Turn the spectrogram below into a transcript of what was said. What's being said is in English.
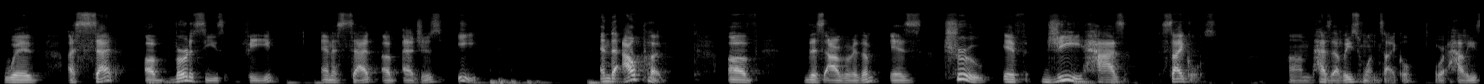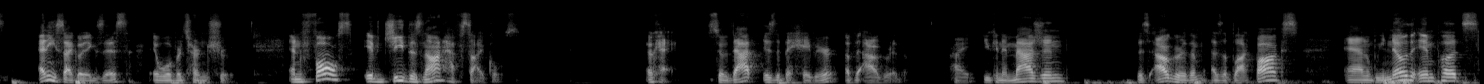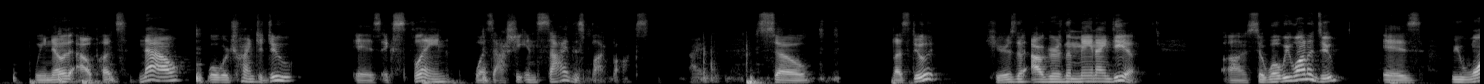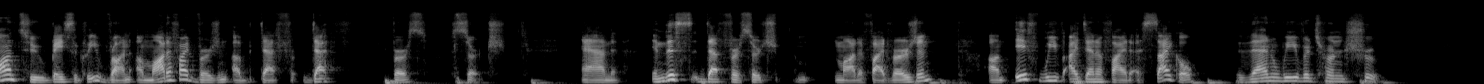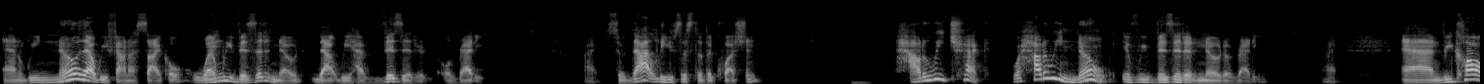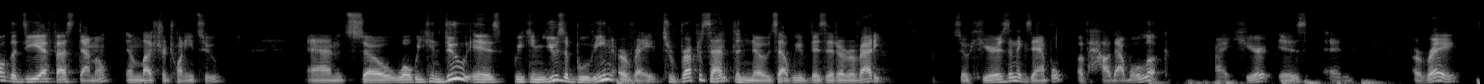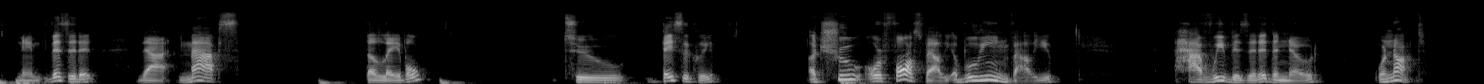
with a set of vertices V and a set of edges E. And the output of this algorithm is true if G has cycles, um, has at least one cycle, or at least any cycle exists, it will return true. And false if G does not have cycles. Okay, so that is the behavior of the algorithm, right? You can imagine this algorithm as a black box, and we know the inputs, we know the outputs. Now, what we're trying to do is explain what's actually inside this black box, right? So let's do it. Here's the algorithm main idea. Uh, so what we want to do is we want to basically run a modified version of depth, depth first search. And in this depth first search modified version, um, if we've identified a cycle, then we return true. And we know that we found a cycle when we visit a node that we have visited already. Right. So that leaves us to the question, how do we check or how do we know if we visited a node already? Right. And recall the DFS demo in lecture 22. And so what we can do is we can use a Boolean array to represent the nodes that we visited already. So here's an example of how that will look. Right here is an array named visited that maps the label to basically a true or false value, a Boolean value. Have we visited the node or not?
